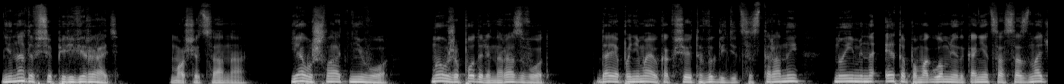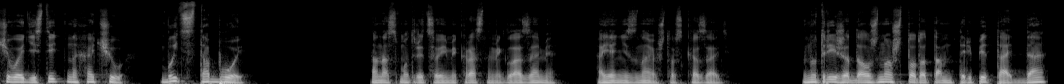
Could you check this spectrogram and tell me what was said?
Не надо все перевирать, морщится она. Я ушла от него. Мы уже подали на развод. Да, я понимаю, как все это выглядит со стороны, но именно это помогло мне наконец осознать, чего я действительно хочу — быть с тобой. Она смотрит своими красными глазами, а я не знаю, что сказать. Внутри же должно что-то там трепетать, да?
